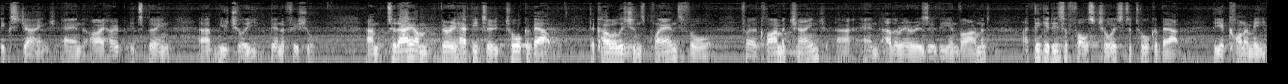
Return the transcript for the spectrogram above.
exchange, and I hope it's been uh, mutually beneficial. Um, today, I'm very happy to talk about the Coalition's plans for, for climate change uh, and other areas of the environment. I think it is a false choice to talk about the economy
